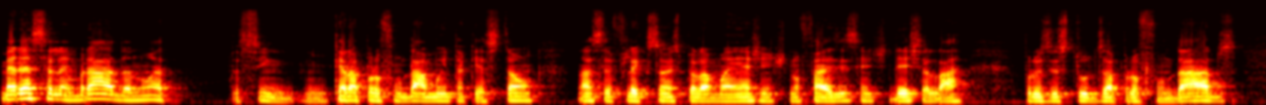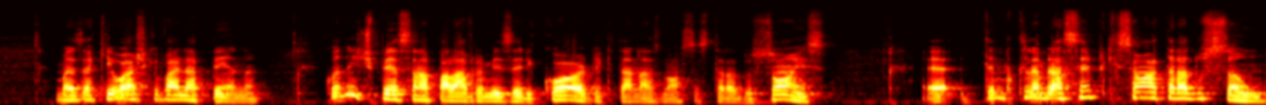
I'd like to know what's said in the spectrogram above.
merece ser lembrada, não é assim, não quero aprofundar muito a questão nas reflexões pela manhã, a gente não faz isso, a gente deixa lá para os estudos aprofundados mas aqui eu acho que vale a pena. Quando a gente pensa na palavra misericórdia, que está nas nossas traduções, é, temos que lembrar sempre que isso é uma tradução.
